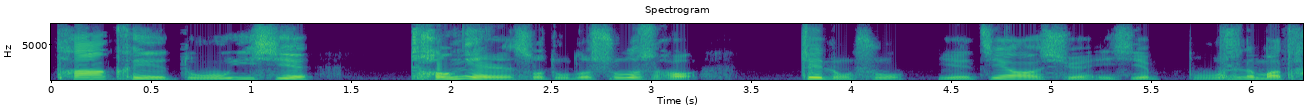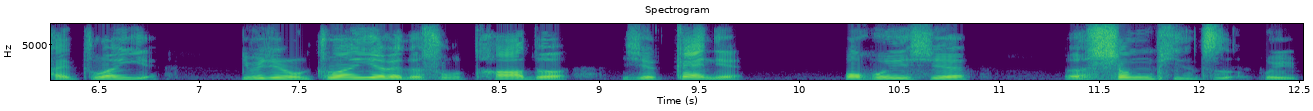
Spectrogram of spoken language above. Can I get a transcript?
他可以读一些成年人所读的书的时候，这种书也尽量选一些不是那么太专业，因为这种专业类的书，它的一些概念，包括一些呃生僻字会。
